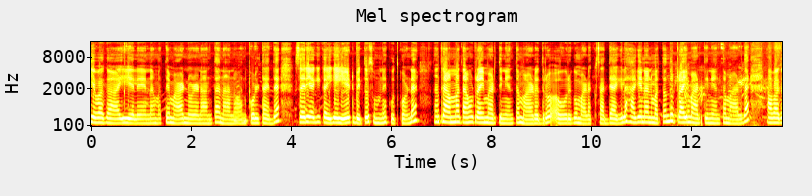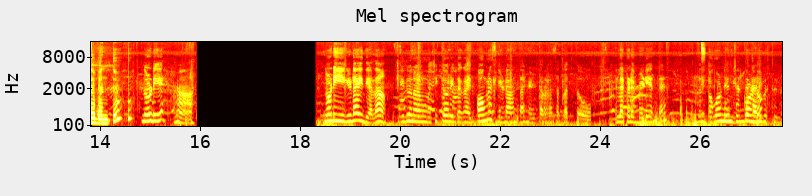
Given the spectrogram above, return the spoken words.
ಇವಾಗ ಈ ಎಲೆಯನ್ನು ಮತ್ತೆ ಮಾಡಿ ನೋಡೋಣ ಅಂತ ನಾನು ಅಂದ್ಕೊಳ್ತಾ ಇದ್ದೆ. ಸರಿಯಾಗಿ ಕೈಗೆ ಏಟು ಬಿತ್ತು ಸುಮ್ಮನೆ ಕೂತ್ಕೊಂಡೆ. ನಂತರ ಅಮ್ಮ, ತಾವು ಟ್ರೈ ಮಾಡ್ತೀನಿ ಅಂತ ಮಾಡಿದ್ರು. ಅವ್ರಿಗೂ ಮಾಡೋಕ್ಕೆ ಸಾಧ್ಯ ಆಗಿಲ್ಲ. ಹಾಗೆ ನಾನು ಮತ್ತೊಂದು ಟ್ರೈ ಮಾಡ್ತೀನಿ ಅಂತ ಮಾಡಿದೆ. ಆವಾಗ ಬಂತು. ನೋಡಿ, ಹಾ. ನೋಡಿ ಈ ಗಿಡ ಇದೆಯಲ್ಲ? ಇದು ನಾವು ಚಿಕ್ಕವರಿದ್ದಾಗ ಇದು ಕಾಂಗ್ರೆಸ್ ಗಿಡ ಅಂತ ಹೇಳ್ತಾರಲ್ಲ ಸಖತ್ತು. ಎಲ್ಲ ಕಡೆ ಬೆಳೆಯುತ್ತೆ. ಇದನ್ನ ತಗೊಂಡು ಬರ್ತದೆ.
